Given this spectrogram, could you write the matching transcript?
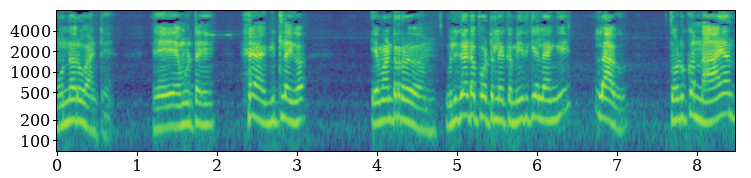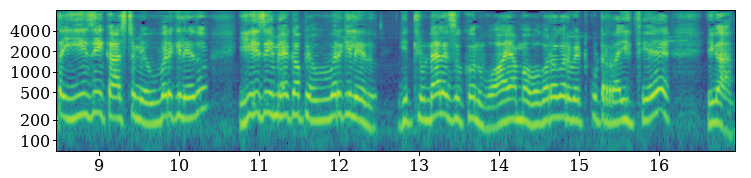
ఉన్నారు అంటే. ఏముంటాయి? గిట్లా గిట్ల ఇగో. ఏమంటారు? ఉల్లిగడ్డ పొట్టు లెక్క మీదికి వెళ్ళంగి లాగు. తొడుకు నాయంత ఈజీ కాస్ట్యూమ్ ఎవ్వరికి లేదు. ఈజీ మేకప్ ఎవ్వరికి లేదు. గిట్లుండాలి సుక్కును. వాయమ్మ ఒకరొకరు పెట్టుకుంటారు అయితే ఇక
